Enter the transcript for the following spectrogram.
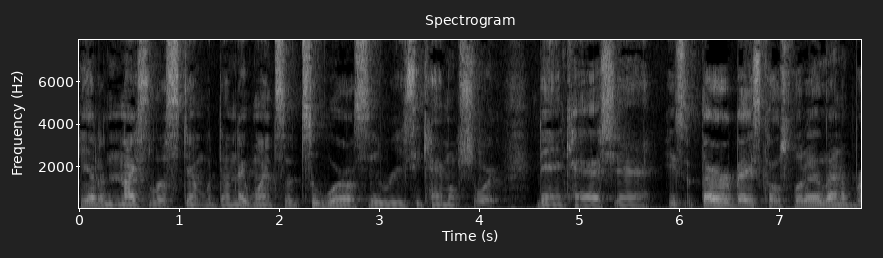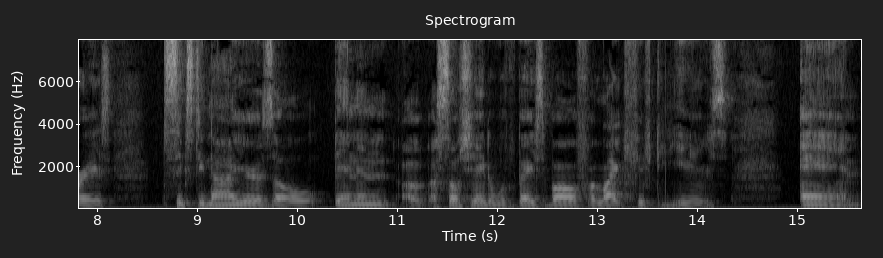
He had a nice little stint with them. They went to two World Series. He came up short, didn't cash in. He's the third base coach for the Atlanta Braves. 69 years old, been in uh, associated with baseball for like 50 years. And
